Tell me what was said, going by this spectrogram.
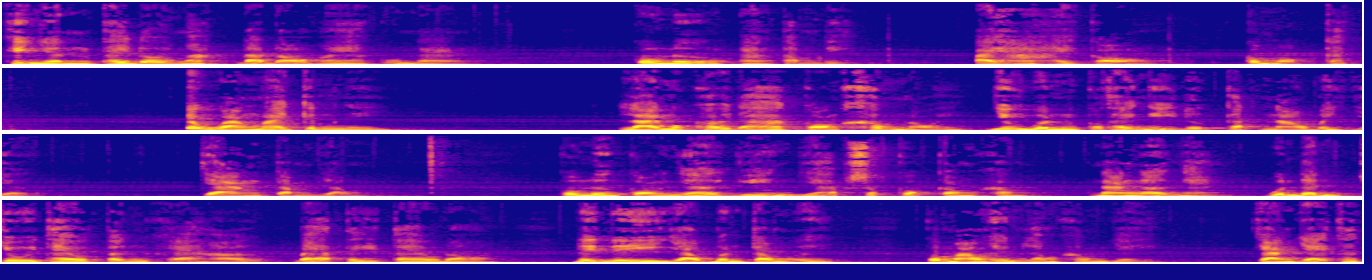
khi nhìn thấy đôi mắt đã đỏ hoe của nàng. Cô nương an tâm đi, tại hạ hãy còn có một cách. cho Hoàng Mai kinh nghi. Lại một khối đá còn không nổi, Dương Huynh có thể nghĩ được cách nào bây giờ? Chàng trầm giọng. Cô nương còn nhớ duyễn giáp xúc cốt công không? Nàng ngỡ ngàng, huynh định chui theo từng khẽ hở, bé tí teo đó, để đi vào bên trong ư. Có mạo hiểm lắm không vậy? Chàng giải thích.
